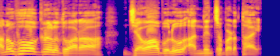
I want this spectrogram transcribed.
అనుభవజ్ఞుల ద్వారా జవాబులు అందించబడతాయి.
